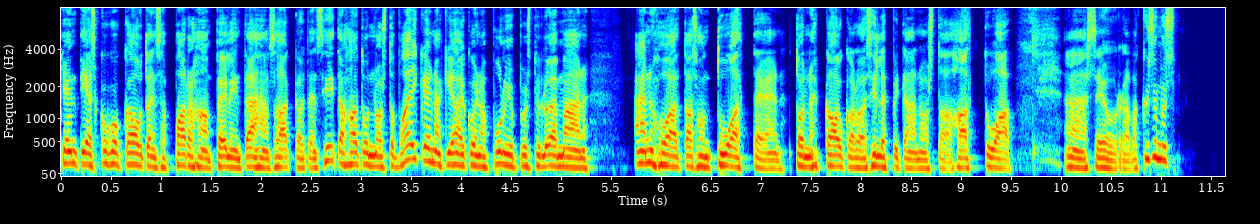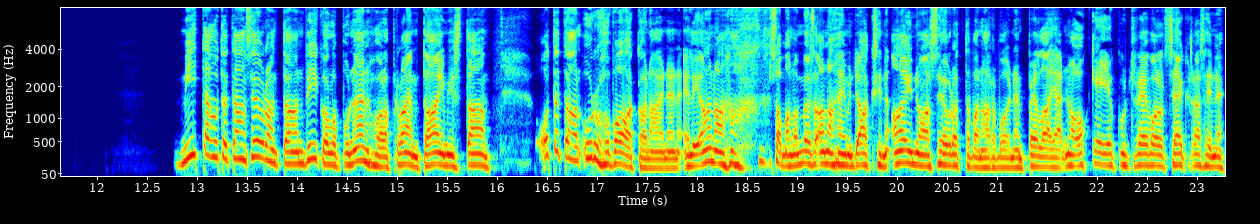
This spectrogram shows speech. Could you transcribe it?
kenties koko kautensa parhaan pelin tähän saakka, joten siitä hatunnosto vaikeinakin aikoina pulju pystyi lyömään NHL-tason tuotteen tonne kaukaloon ja sille pitää nostaa hattua. Ää, seuraava kysymys. Mitä otetaan seurantaan viikonlopun NHL Prime Timeista? Otetaan Urho Vaakanainen, eli Ana, samalla myös Anaheim Ducksin ainoa seurattavan arvoinen pelaaja. No okei, okay, joku Trevor Segrasin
